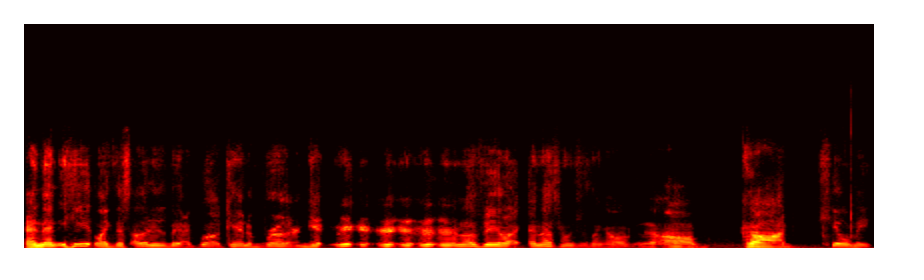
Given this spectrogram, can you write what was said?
And then he, like this other dude, would be like, "Well, can a brother get?" And I'll be like, and that's when I'm just like, "Oh, oh, God, kill me."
